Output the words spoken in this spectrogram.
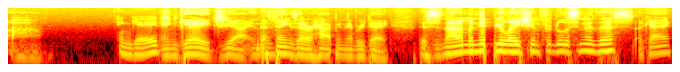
uh, Engaged. engaged, yeah, in the things that are happening every day. This is not a manipulation for listening to this, okay?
